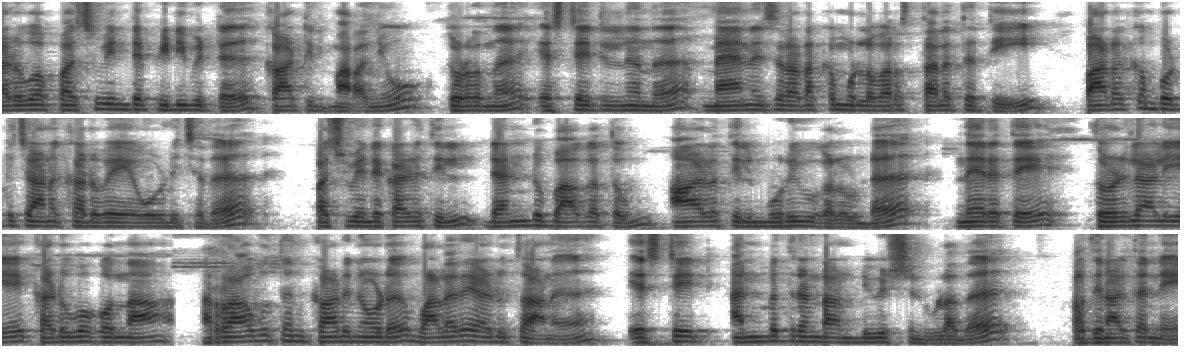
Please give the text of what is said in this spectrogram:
കടുവ പശുവിന്റെ പിടിവിട്ട് കാട്ടിൽ മറഞ്ഞു. തുടർന്ന് എസ്റ്റേറ്റിൽ നിന്ന് മാനേജർ അടക്കമുള്ളവർ സ്ഥലത്തെത്തി പടക്കം പൊട്ടിച്ചാണ് കടുവയെ ഓടിച്ചത്. പശുവിന്റെ കഴുത്തിൽ രണ്ടു ഭാഗത്തും ആഴത്തിൽ മുറിവുകളുണ്ട്. നേരത്തെ തൊഴിലാളിയെ കടുവ കൊന്ന റാവുത്തൻ കാടിനോട് വളരെ അടുത്താണ് എസ്റ്റേറ്റ് അൻപത്തിരണ്ടാം ഡിവിഷനിലുള്ളത്. അതിനാൽ തന്നെ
